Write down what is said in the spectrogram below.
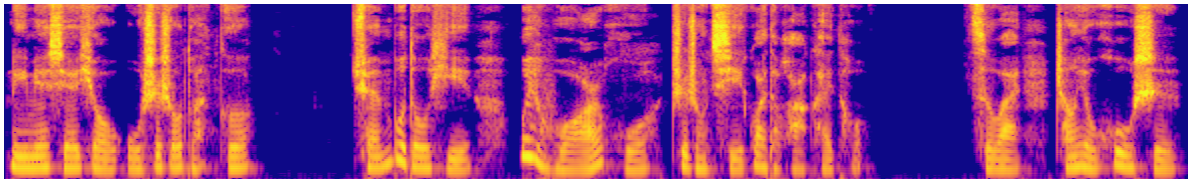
里面写有五十首短歌，全部都以“为我而活”这种奇怪的话开头。此外，常有护士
